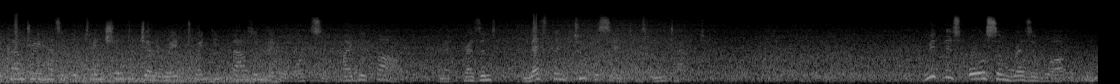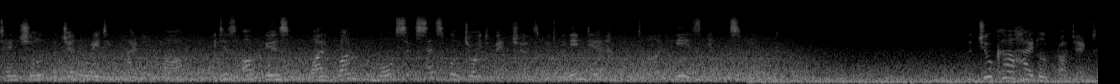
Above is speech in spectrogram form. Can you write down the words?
the country has a potential to generate 20,000 megawatts of hydro power, and at present, less than 2% has been tapped. With this awesome reservoir of potential for generating hydro power, it is obvious why one of the more successful joint ventures between India and Bhutan is in this field. The Chukha Hydel project,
